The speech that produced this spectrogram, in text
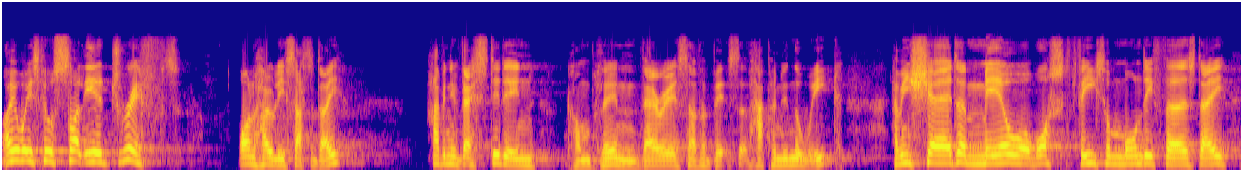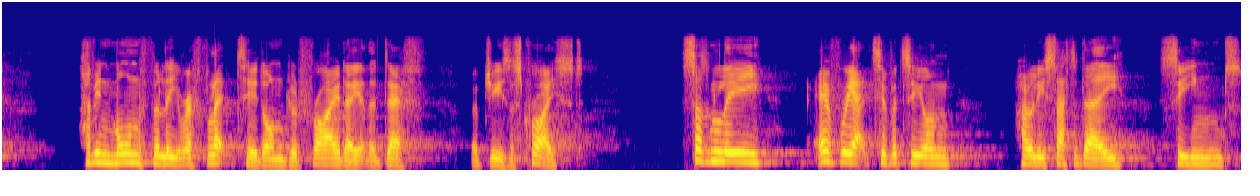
I always feel slightly adrift on Holy Saturday, having invested in Compline and various other bits that have happened in the week, having shared a meal or washed feet on Maundy Thursday, having mournfully reflected on Good Friday at the death of Jesus Christ. Suddenly, every activity on Holy Saturday seems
